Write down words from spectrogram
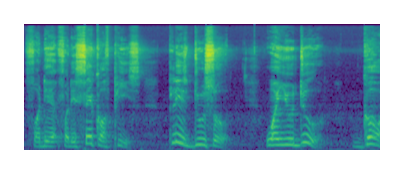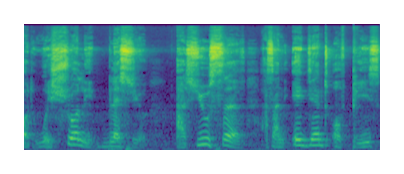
for the, for the sake of peace, please do so. When you do, God will surely bless you as you serve as an agent of peace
